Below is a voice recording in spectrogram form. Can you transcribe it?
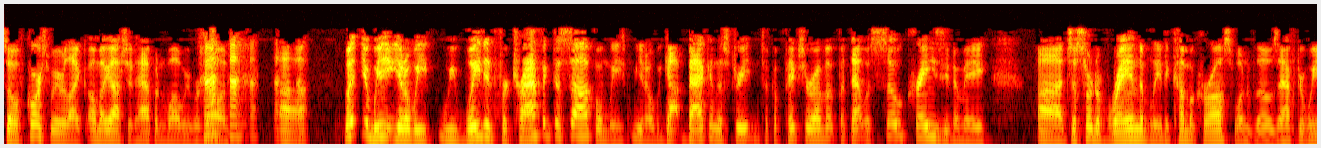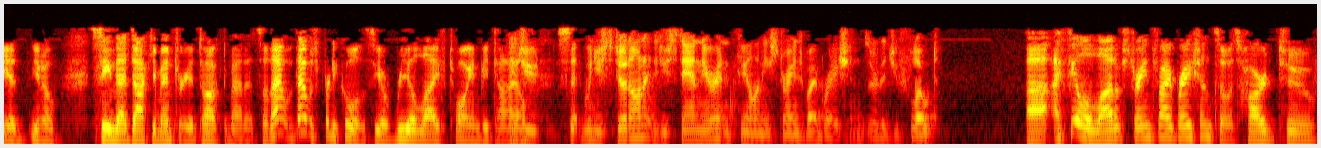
so of course we were like, "Oh my gosh, it happened while we were gone." uh, but we, you know, we we waited for traffic to stop, and we, you know, we got back in the street and took a picture of it. But that was so crazy to me, uh, just sort of randomly to come across one of those after we had, you know, seen that documentary and talked about it. So that that was pretty cool to see a real life Toynbee tile. Did you when you stood on it? Did you stand near it and feel any strange vibrations, or did you float? Uh, I feel a lot of strange vibrations, so it's hard to,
